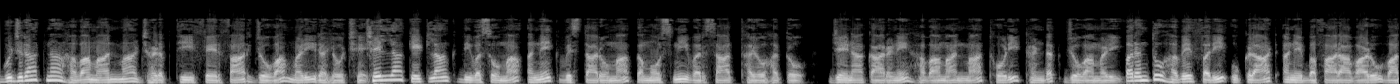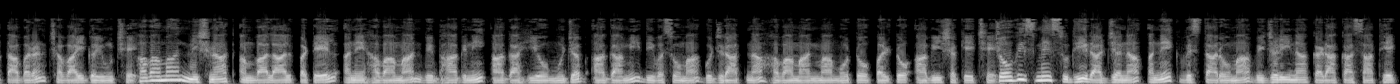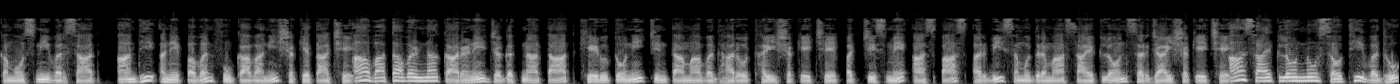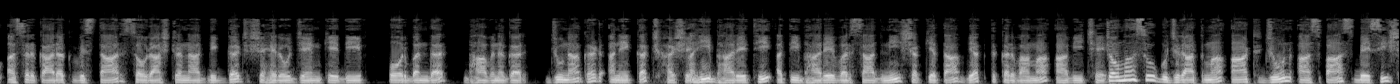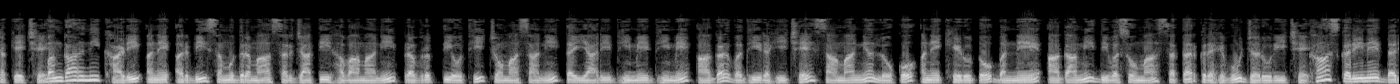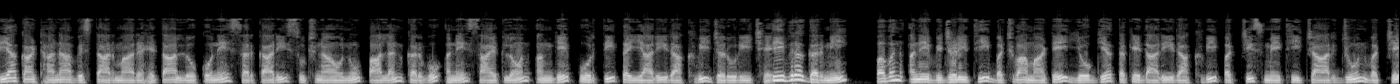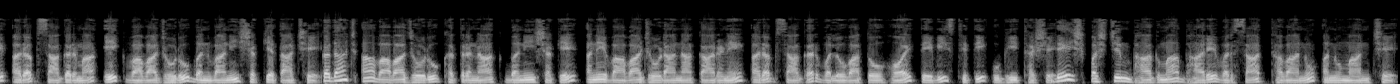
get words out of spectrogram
ગુજરાતના હવામાનમાં ઝડપથી ફેરફાર જોવા મળી રહ્યો છે. છેલ્લા કેટલાક દિવસોમાં અનેક વિસ્તારોમાં કમોસમી વરસાદ થયો હતો, જેના કારણે હવામાનમાં થોડી ઠંડક જોવા મળી. પરંતુ હવે ફરી ઉકળાટ અને બફારાવાળું વાતાવરણ છવાઈ ગયું છે. હવામાન નિષ્ણાત અંબાલાલ પટેલ અને હવામાન વિભાગની આગાહીઓ મુજબ આગામી દિવસોમાં ગુજરાતના હવામાનમાં મોટો પલટો આવી શકે છે. ચોવીસ મે સુધી રાજ્યના અનેક વિસ્તારોમાં વીજળીના કડાકા સાથે કમોસમી વરસાદ આંધી અને પવન ફૂંકાવાની શક્યતા છે. આ વાતાવરણના કારણે જગતના તાત ખેડૂતોની ચિંતામાં વધારો થઈ શકે છે. પચીસ મે આસપાસ અરબી સમુદ્રમાં સાયક્લોન સર્જાઈ શકે છે. આ સાયક્લોનનો સૌથી વધુ અસરકારક વિસ્તાર સૌરાષ્ટ્રના દિગ્ગજ શહેરો જેમ કે દીવ, પોરબંદર ભાવનગર, જૂનાગઢ અને કચ્છ હશે. અહીં ભારેથી અતિભારે વરસાદની શક્યતા વ્યક્ત કરવામાં આવી છે. ચોમાસું ગુજરાતમાં આઠ જૂન આસપાસ બેસી શકે છે. બંગાળની ખાડી અને અરબી સમુદ્રમાં સર્જાતી હવામાની પ્રવૃત્તિઓથી ચોમાસાની તૈયારી ધીમે ધીમે આગળ વધી રહી છે. સામાન્ય લોકો અને ખેડૂતો બંનેએ આગામી દિવસોમાં સતર્ક રહેવું જરૂરી છે. ખાસ કરીને દરિયાકાંઠાના વિસ્તારમાં રહેતા લોકોને સરકારી સૂચનાઓનું પાલન કરવું અને સાયક્લોન અંગે પૂરતી તૈયારી રાખવી જરૂરી છે. તીવ્ર ગરમી, પવન અને વીજળીથી બચવા માટે યોગ્ય તકેદારી રાખવી પચ્ચીસ મેથી ચાર જૂન વચ્ચે અરબ સાગરમાં એક વાવાઝોડું બનવાની શક્યતા છે. કદાચ આ વાવાઝોડું ખતરનાક બની શકે અને વાવાઝોડાના કારણે અરબ સાગર વલોવાતો હોય તેવી સ્થિતિ ઊભી થશે. દેશ પશ્ચિમ ભાગમાં ભારે વરસાદ થવાનું અનુમાન છે.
